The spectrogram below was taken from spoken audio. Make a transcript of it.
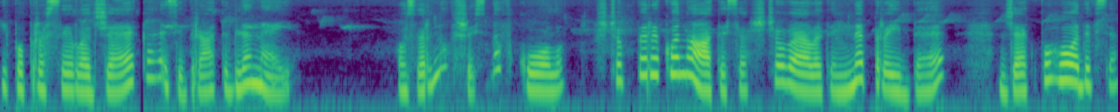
і попросила Джека зібрати для неї. Озирнувшись навколо, щоб переконатися, що велетень не прийде, Джек погодився,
